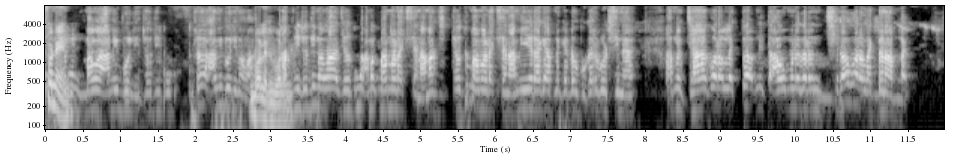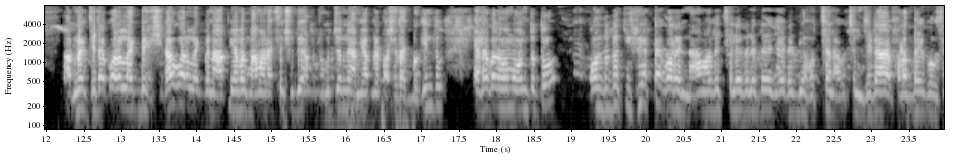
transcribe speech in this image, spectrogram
শোনেন। মামা আমি বলি যদি আমি বলি মামা। বলেন, বলেন। আপনি যদি মামা যেহেতু আমাকে মামা ডাকছেন আমাকে যেহেতু মামা ডাকছেন আমি এর আগে আপনাকে একটা উপকার করছি না। আপনার যা করা লাগতো আপনি তাও মনে করেন সেটাও করা লাগবে না আপনাকে। আপনার যেটা করা লাগবে সেটাও করা লাগবে না। আপনি আমাকে মামা ডাকছেন শুধু এতটুকুর জন্য আমি আপনার পাশে থাকব। কিন্তু এটা কথা মামা অন্তত অন্তত কিছু একটা করেন না। আমাদের ছেলে পেলেতে এটা দিয়ে হচ্ছে না, বুঝছেন? যেটা ফরাদ ভাই বলছে,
